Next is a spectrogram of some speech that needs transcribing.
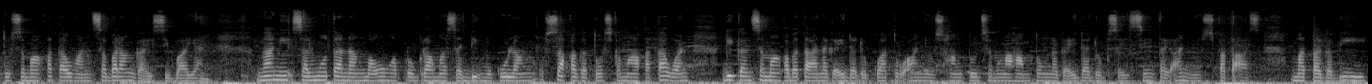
ngadto sa mga katawhan sa barangay Sibayan. Ngani salmutan ng mao nga programa sa di mo kulang usa ka gatos ka mga katawan gikan sa mga kabataan nagaedad og 4 anyos hangtod sa mga hamtong nagaedad og 60 anyos pataas matagabi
